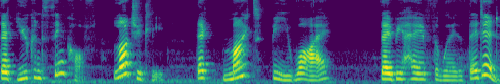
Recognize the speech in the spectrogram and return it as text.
that you can think of logically that might be why they behaved the way that they did.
